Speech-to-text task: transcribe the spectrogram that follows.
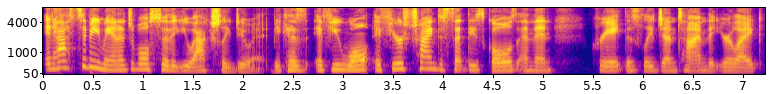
it has to be manageable so that you actually do it. Because if you won't, if you're trying to set these goals and then create this lead gen time that you're like,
